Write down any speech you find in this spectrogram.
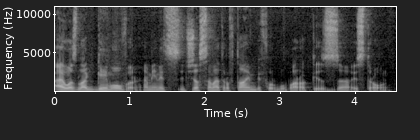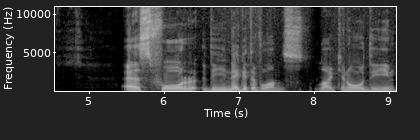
I was like game over. I mean, it's, it's just a matter of time before Mubarak is, uh, is thrown. As for the negative ones, like, you know, the,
